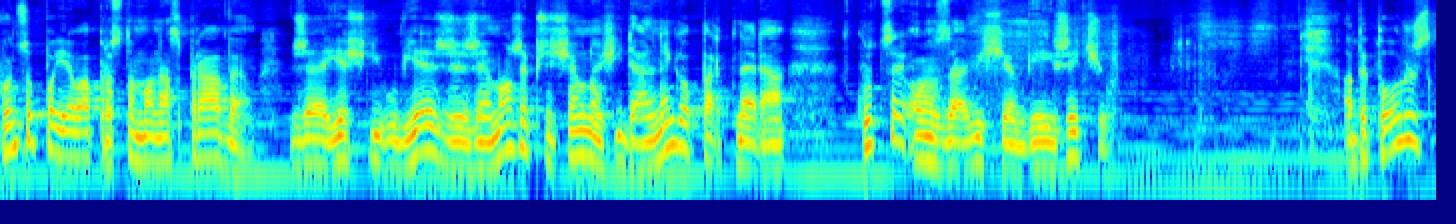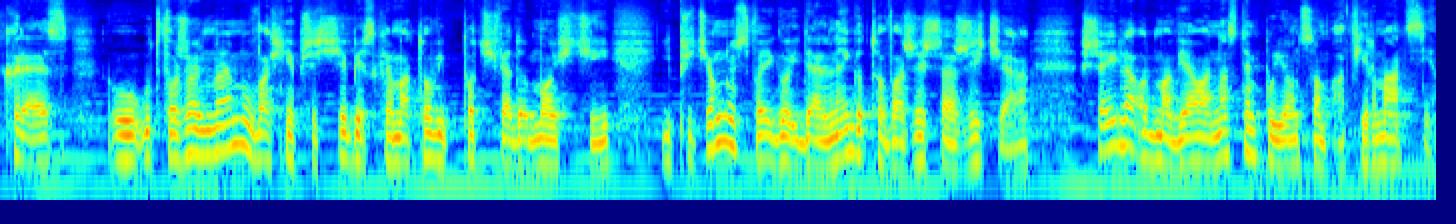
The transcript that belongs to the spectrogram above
Końcu pojęła prostą ona sprawę, że jeśli uwierzy, że może przyciągnąć idealnego partnera, wkrótce on zjawi się w jej życiu. Aby położyć kres utworzonemu właśnie przez siebie schematowi podświadomości i przyciągnąć swojego idealnego towarzysza życia, Sheila odmawiała następującą afirmację.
